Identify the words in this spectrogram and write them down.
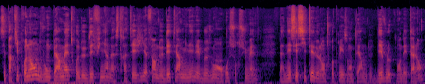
Ces parties prenantes vont permettre de définir la stratégie afin de déterminer les besoins en ressources humaines, la nécessité de l'entreprise en termes de développement des talents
